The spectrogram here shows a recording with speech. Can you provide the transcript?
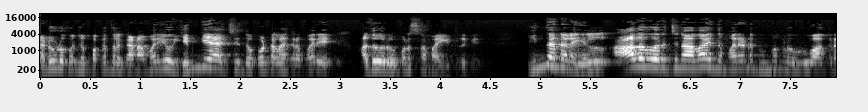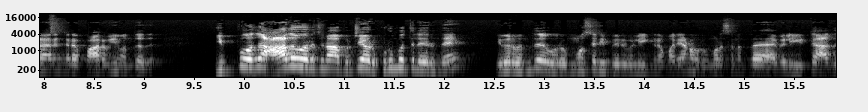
நடுவில் கொஞ்சம் பக்கத்தில் காணாம மாதிரி எங்கே ஆச்சு இந்த ஓட்டலாங்கிற மாதிரி அது ஒரு விமர்சனம் ஆகிட்டு இருக்கு. இந்த நிலையில் ஆதவ அர்ஜுனா தான் இந்த மாதிரியான பிம்பங்களை உருவாக்குறாருங்கிற பார்வையும் வந்தது. இப்போது ஆதவ அர்ஜுனா பற்றி அவர் குடும்பத்தில் இருந்தே இவர் வந்து ஒரு மோசடி பெருவெளிங்கிற மாதிரியான ஒரு விமர்சனத்தை வெளியிட்டு அது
